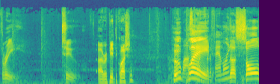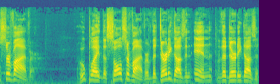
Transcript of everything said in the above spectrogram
three, two. Uh, repeat the question. Who Last one for played the the sole survivor? Who played the sole survivor of the Dirty Dozen in the Dirty Dozen?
